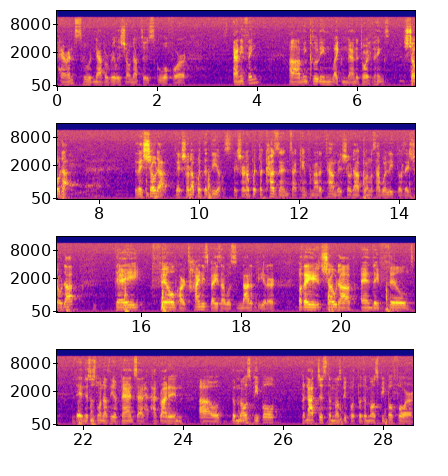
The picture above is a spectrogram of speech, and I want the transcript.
parents, who had never really shown up to his school for anything, um, including like mandatory things, showed up. They showed up. They showed up with the tios. They showed up with the cousins that came from out of town. They showed up con los abuelitos. They showed up. They filled our tiny space that was not a theater, but they showed up and they filled, and this was one of the events that had brought in uh, the most people, but not just the most people, but the most people for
